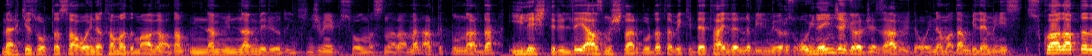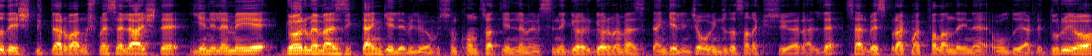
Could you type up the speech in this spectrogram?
merkez orta saha oynatamadım abi. Adam ünlem ünlem veriyordu ikinci mevkisi olmasına rağmen. Artık bunlar da iyileştirildi. Yazmışlar burada. Tabii ki detaylarını bilmiyoruz. Oynayınca göreceğiz abi bir de. Oynamadan bilemeyiz. Squad Up'ta da değişiklikler varmış. Mesela işte yenilemeyi görmemezlikten gelebiliyormuşsun. Kontrat yenilememesini gör- görmemezlikten gelince oyuncu da sana küsüyor herhalde. Serbest bırakmak falan da yine olduğu yerde duruyor.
